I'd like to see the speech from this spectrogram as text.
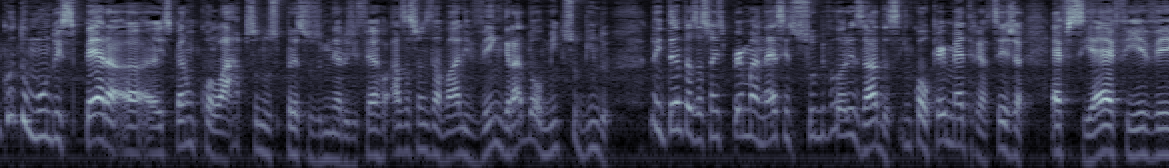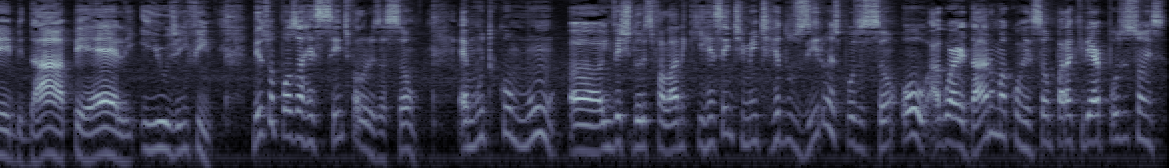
Enquanto o mundo espera, uh, espera um colapso nos preços do minério de ferro, as ações da Vale vêm gradualmente subindo. No entanto, as ações permanecem subvalorizadas em qualquer métrica, seja FCF, EV, EBITDA, PL, yield, enfim. Mesmo após a recente valorização, é muito comum uh, investidores falarem que recentemente reduziram a exposição ou aguardaram uma correção para criar posições.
